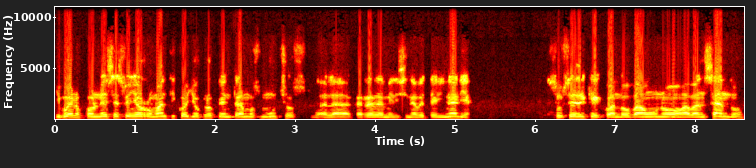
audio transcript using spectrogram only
Y bueno, con ese sueño romántico yo creo que entramos muchos a la carrera de medicina veterinaria. Sucede que cuando va uno avanzando,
